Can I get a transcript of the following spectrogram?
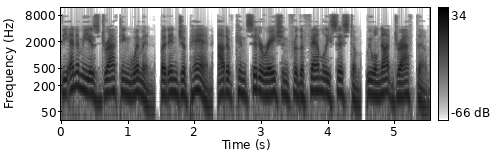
the enemy is drafting women, but in Japan, out of consideration for the family system, we will not draft them.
